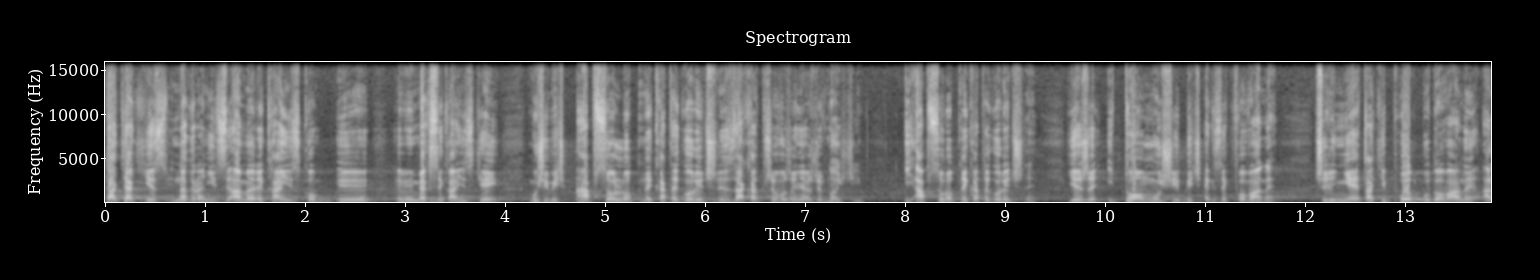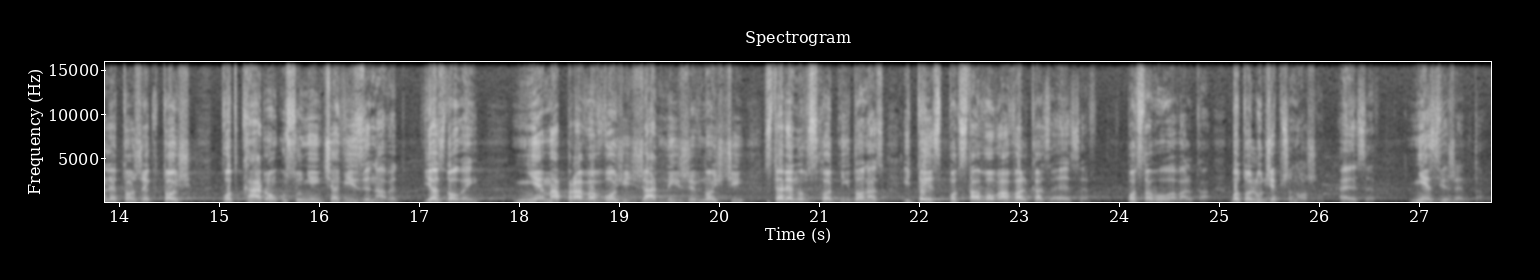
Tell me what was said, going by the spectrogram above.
tak jak jest na granicy amerykańsko-meksykańskiej, musi być absolutny, kategoryczny zakaz przewożenia żywności. I absolutny, kategoryczny. Jeżeli, I to musi być egzekwowane. Czyli nie taki płot budowany, ale to, że ktoś pod karą usunięcia wizy nawet wjazdowej nie ma prawa wozić żadnej żywności z terenów wschodnich do nas. I to jest podstawowa walka z ESF. Podstawowa walka. Bo to ludzie przenoszą ESF, nie zwierzęta.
